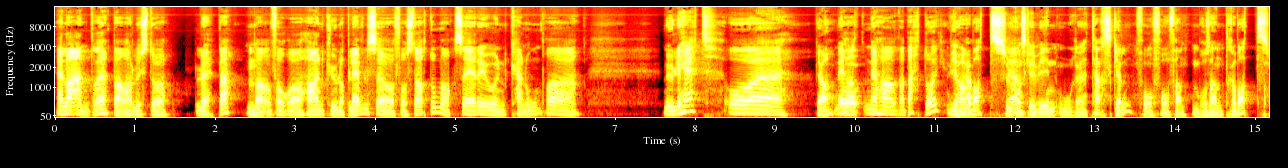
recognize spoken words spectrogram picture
eller andre, bare har lyst til å løpe, bare for å ha en kul opplevelse og få startnummer, så er det jo en kanonbra mulighet. Og Ja, vi, har, vi har rabatt òg. vi har Ja. rabatt, så du Ja. kan skrive inn ordet 'terskel' for å få 15% rabatt.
